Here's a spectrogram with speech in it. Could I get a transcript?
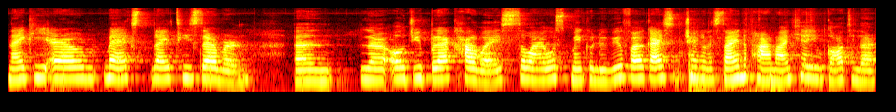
Nike Air Max 97 and the OG black colorway. So I will make a review for you guys. Check the side part right here. You got the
